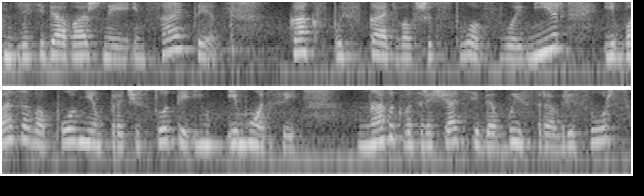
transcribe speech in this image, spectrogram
для себя важные инсайты как впускать волшебство в свой мир и базово помним про частоты эмоций. Навык возвращать себя быстро в ресурс,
